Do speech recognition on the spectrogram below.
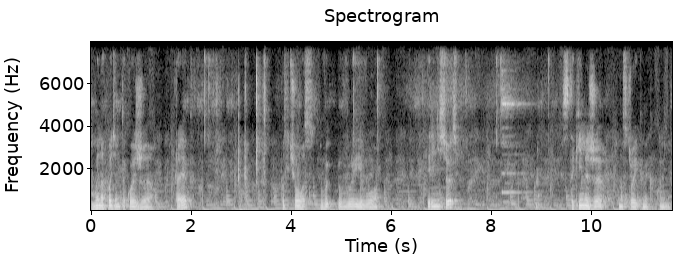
Мы находим такой же проект, после чего вас, вы, вы его перенесете с такими же настройками, как у меня.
